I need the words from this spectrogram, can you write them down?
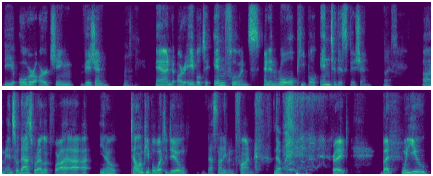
the overarching vision mm. And are able to influence and enroll people into this vision. Nice. Um, and so that's what I look for. I, I, you know, telling people what to do, that's not even fun. No. right. But when you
